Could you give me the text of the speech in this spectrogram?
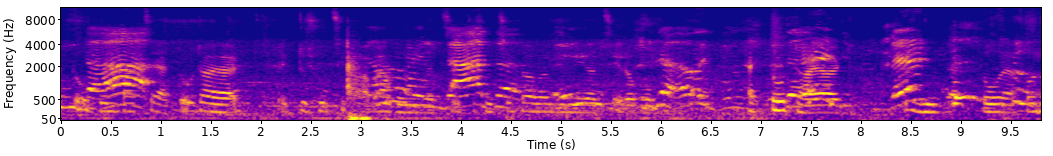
এত ঘুম পাচ্ছে, এত টায়ার্ড একটু শুচ্ছি তো আবার ঘুমিয়ে যাচ্ছে একটু শুচ্ছি তো আবার ঘুমিয়ে যাচ্ছে, এরকম। এত টায়ার্ড তো এখন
